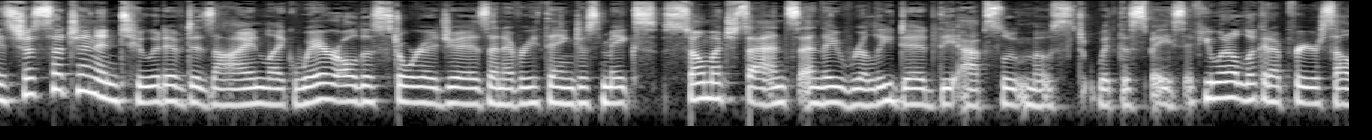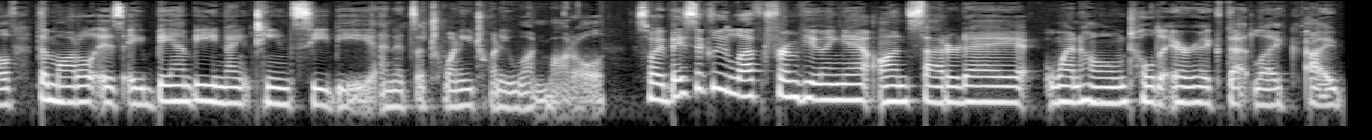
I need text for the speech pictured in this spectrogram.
It's just such an intuitive design, like where all the storage is and everything just makes so much sense. And they really did the absolute most with the space. If you want to look it up for yourself, the model is a Bambi 19CB and it's a 2021 model. So I basically left from viewing it on Saturday, went home, told Eric that like I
